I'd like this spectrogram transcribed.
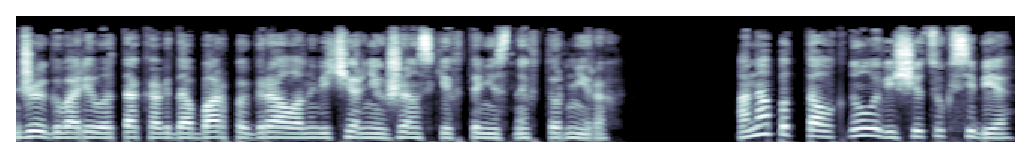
Джой говорила так, когда Барб играла на вечерних женских теннисных турнирах. Она подтолкнула вещицу к себе.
